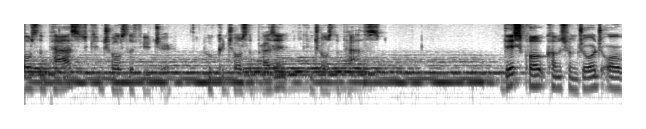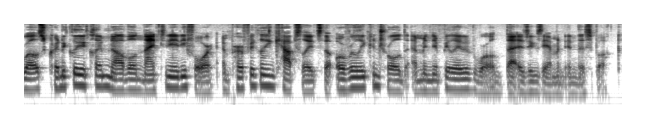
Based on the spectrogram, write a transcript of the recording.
controls the past controls the future. Who controls the present controls the past. This quote comes from George Orwell's critically acclaimed novel 1984 and perfectly encapsulates the overly controlled and manipulated world that is examined in this book.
